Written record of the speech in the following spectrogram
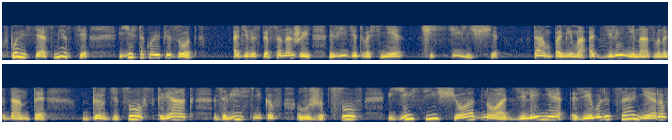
В повести о смерти есть такой эпизод. Один из персонажей видит во сне чистилище. Там, помимо отделений, названных Данте, гордецов, скряг, завистников, лжецов, есть еще одно отделение революционеров,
